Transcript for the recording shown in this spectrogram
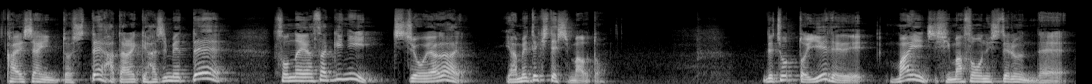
う、会社員として働き始めて、そんな矢先に父親が辞めてきてしまうと。で、ちょっと家で毎日暇そうにしてるんで、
